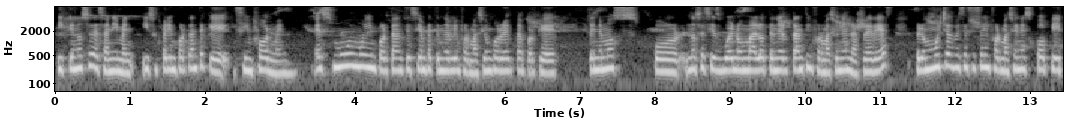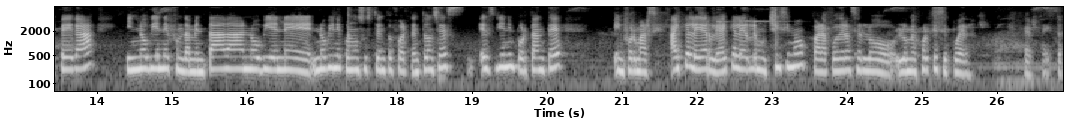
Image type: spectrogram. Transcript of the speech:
y que no se desanimen. Y súper importante que se informen. Es muy, muy importante siempre tener la información correcta porque tenemos por, no sé si es bueno o malo tener tanta información en las redes, pero muchas veces esa información es copia y pega y no viene fundamentada, no viene, no viene con un sustento fuerte. Entonces, es bien importante informarse. Hay que leerle, hay que leerle muchísimo para poder hacerlo lo mejor que se pueda. Perfecto.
